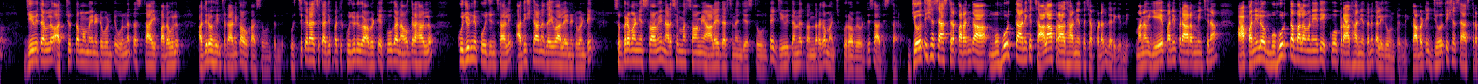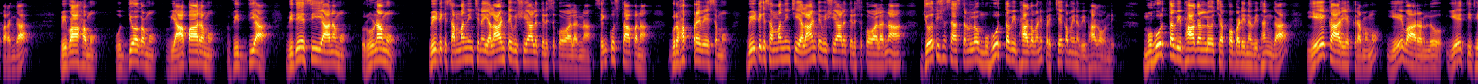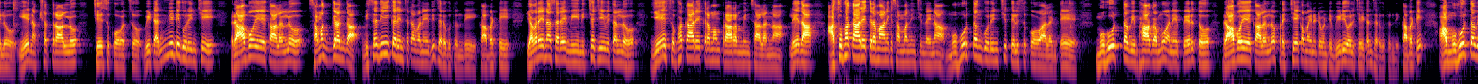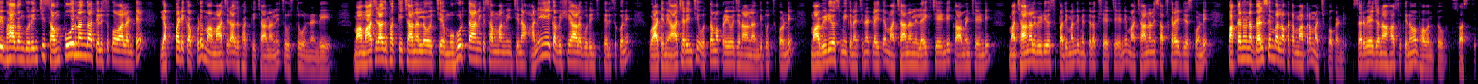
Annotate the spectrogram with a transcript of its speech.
జీవితంలో అత్యుత్తమమైనటువంటి ఉన్నత స్థాయి పదవులు అధిరోహించడానికి అవకాశం ఉంటుంది. వృశ్చిక రాశికి అధిపతి కుజుడు కాబట్టి ఎక్కువగా నవగ్రహాల్లో కుజుడిని పూజించాలి. అధిష్టాన దైవాలైనటువంటి సుబ్రహ్మణ్య స్వామి నరసింహస్వామి ఆలయ దర్శనం చేస్తూ ఉంటే జీవితంలో తొందరగా మంచి పురోభివృద్ధి సాధిస్తారు. జ్యోతిష శాస్త్ర పరంగా ముహూర్తానికి చాలా ప్రాధాన్యత చెప్పడం జరిగింది. మనం ఏ పని ప్రారంభించినా ఆ పనిలో ముహూర్త బలం అనేది ఎక్కువ ప్రాధాన్యతను కలిగి ఉంటుంది. కాబట్టి జ్యోతిష శాస్త్ర పరంగా వివాహము ఉద్యోగము వ్యాపారము విద్య విదేశీయానము రుణము వీటికి సంబంధించిన ఎలాంటి విషయాలు తెలుసుకోవాలన్నా శంకుస్థాపన గృహప్రవేశము వీటికి సంబంధించి ఎలాంటి విషయాలు తెలుసుకోవాలన్నా జ్యోతిష శాస్త్రంలో ముహూర్త విభాగం అని ప్రత్యేకమైన విభాగం ఉంది. ముహూర్త విభాగంలో చెప్పబడిన విధంగా ఏ కార్యక్రమము ఏ వారంలో ఏ తిథిలో ఏ నక్షత్రాల్లో చేసుకోవచ్చో వీటన్నిటి గురించి రాబోయే కాలంలో సమగ్రంగా విశదీకరించటం అనేది జరుగుతుంది. కాబట్టి ఎవరైనా సరే మీ నిత్య జీవితంలో ఏ శుభ కార్యక్రమం ప్రారంభించాలన్నా లేదా అశుభ కార్యక్రమానికి సంబంధించిందైనా ముహూర్తం గురించి తెలుసుకోవాలంటే ముహూర్త విభాగము అనే పేరుతో రాబోయే కాలంలో ప్రత్యేకమైనటువంటి వీడియోలు చేయటం జరుగుతుంది. కాబట్టి ఆ ముహూర్త విభాగం గురించి సంపూర్ణంగా తెలుసుకోవాలంటే ఎప్పటికప్పుడు మా మాచిరాజ భక్తి ఛానల్ని చూస్తూ ఉండండి. మా మాచిరాజ భక్తి ఛానల్లో వచ్చే ముహూర్తానికి సంబంధించిన అనేక విషయాల గురించి తెలుసుకొని వాటిని ఆచరించి ఉత్తమ ప్రయోజనాలను అందిపుచ్చుకోండి. మా వీడియోస్ మీకు నచ్చినట్లయితే మా ఛానల్ని లైక్ చేయండి కామెంట్ చేయండి. మా ఛానల్ వీడియోస్ పది మంది మిత్రులకు షేర్ చేయండి. మా ఛానల్ని సబ్స్క్రైబ్ చేసుకోండి. పక్కనున్న బెల్ సింబల్ ఒకటం మాత్రం మర్చిపోకండి. సర్వే జనాహ సుఖినో భవంతు. స్వస్తి.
